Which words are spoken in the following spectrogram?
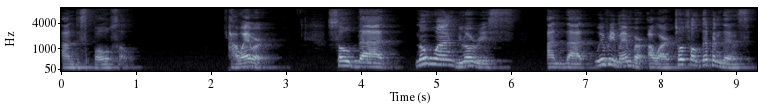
and disposal. However, so that no one glories and that we remember our total dependence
